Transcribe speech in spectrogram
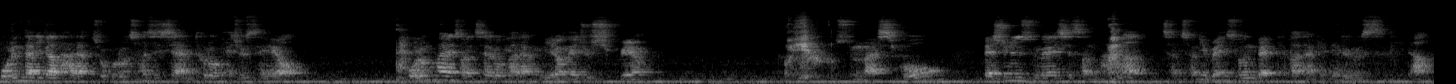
오른다리가 바닥 쪽으로 처지지 않도록 해주세요. 오른팔 전체로 바닥 밀어내주시고요. 숨 마시고 내쉬는 숨에 시선 바닥 천천히 왼손 매트 바닥에 내려놓습니다.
